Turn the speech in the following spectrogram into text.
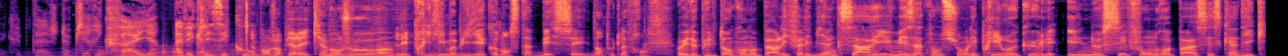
Décryptage de Pierrick Fay avec les échos. Bonjour Pierrick. Bonjour. Les prix de l'immobilier commencent à baisser dans toute la France. Oui, depuis le temps qu'on en parle, il fallait bien que ça arrive, mais attention, les prix reculent, ils ne s'effondrent pas, c'est ce qu'indiquent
